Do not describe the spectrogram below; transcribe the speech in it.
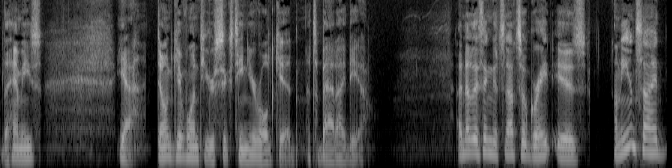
the Hemis. Yeah, don't give one to your 16 year old kid. That's a bad idea. Another thing that's not so great is on the inside,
